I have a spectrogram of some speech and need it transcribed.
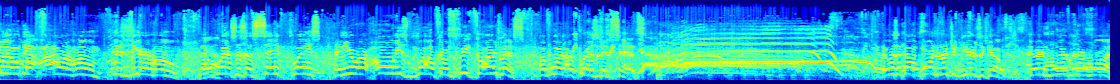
Know that our home is your home. That West is a safe place, and you are always welcome, regardless of what our president says. Years ago, during World War I,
